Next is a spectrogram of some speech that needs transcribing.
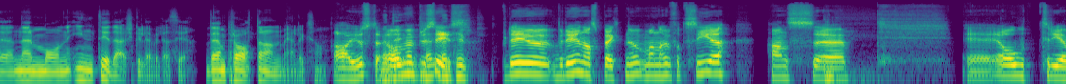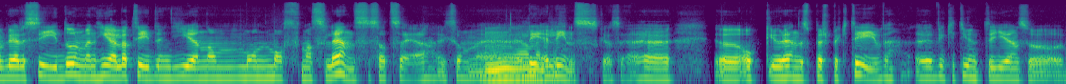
eh, när Mon inte är där skulle jag vilja se. Vem pratar han med liksom? ja just det. Men ja, det- men men- precis. men typ- För det är ju det är en aspekt nu. Man har ju fått se hans eh, eh, otrevligare sidor, men hela tiden genom Mon Mothmas lens, så att säga. Liksom, eh, Mm, ja, li- lins, ska jag säga. Eh, eh, och ur hennes perspektiv, eh, vilket ju inte ger en så,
